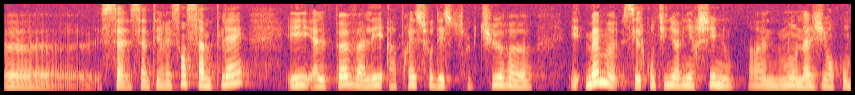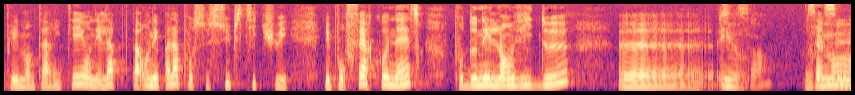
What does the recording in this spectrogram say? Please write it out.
euh, c'est intéressant, ça me plaît, et elles peuvent aller après sur des structures... Euh, et même si elles continuent à venir chez nous, hein, nous on agit en complémentarité, on n'est pas là pour se substituer, mais pour faire connaître, pour donner l'envie d'eux. Euh, c'est ça. Vraiment...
